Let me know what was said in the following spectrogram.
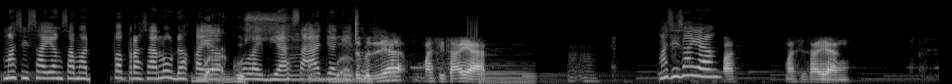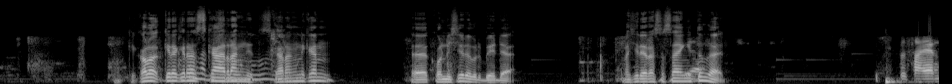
masih sayang sama dia apa perasaan lu udah kayak Bagus. mulai biasa aja Bagus. gitu. Sebenarnya masih sayang. Masih sayang. masih sayang. Oke, kalau kira-kira sekarang nih, sekarang ini kan eh, kondisi udah berbeda. Masih ada rasa sayang Ya. itu enggak? Sayang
